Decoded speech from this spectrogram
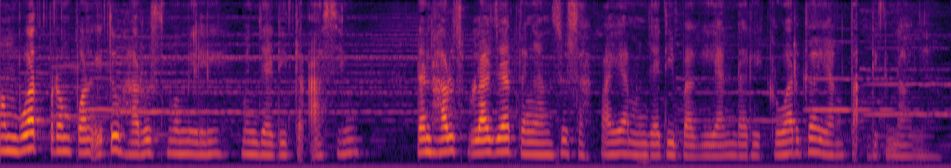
membuat perempuan itu harus memilih menjadi terasing dan harus belajar dengan susah payah menjadi bagian dari keluarga yang tak dikenalnya.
